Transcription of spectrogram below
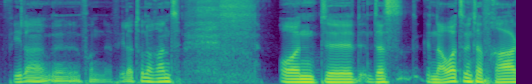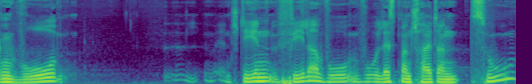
Fehler, äh, von der Fehlertoleranz. Und äh, das genauer zu hinterfragen, wo entstehen Fehler, wo, wo lässt man Scheitern zu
